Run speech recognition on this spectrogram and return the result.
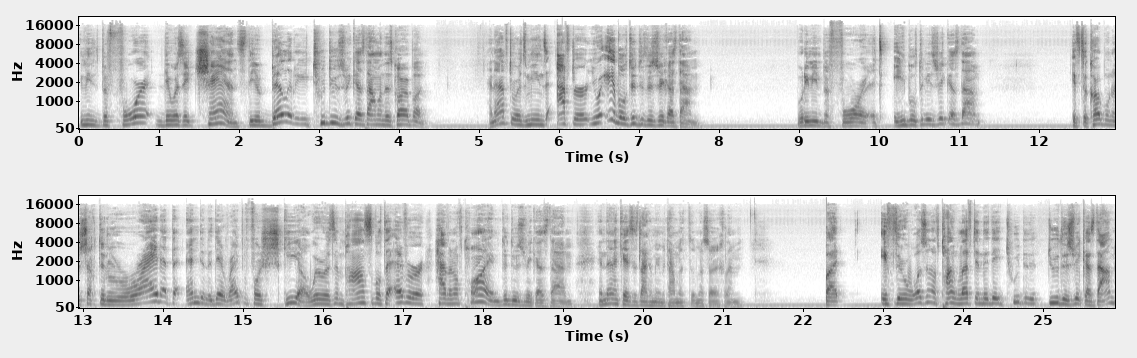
It means before there was a chance, the ability to do Zrika's Dam on this carbon. And afterwards means after you were able to do the Zrika's Dam. What do you mean before it's able to be Zrika's Dam? If the carbon was shechted right at the end of the day, right before Shkia, where it was impossible to ever have enough time to do Zrika's Dam, in that case it's not going to be Masoichlim. But if there was enough time left in the day to do the Zrikas Dam,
